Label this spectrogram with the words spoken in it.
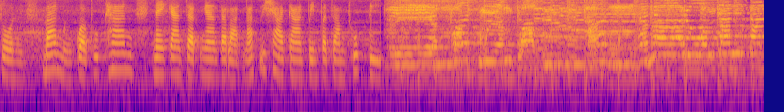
ชน บ้านเหมืองกวักทุกท่าน ในการจัดงานตลาดนัดวิชาการเป็นประจำทุกปีเรียนวัดเมืองกวักพัฒนารวมกันสรร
